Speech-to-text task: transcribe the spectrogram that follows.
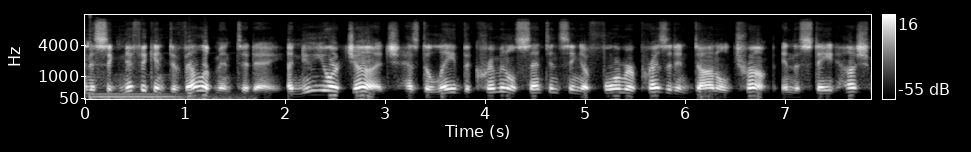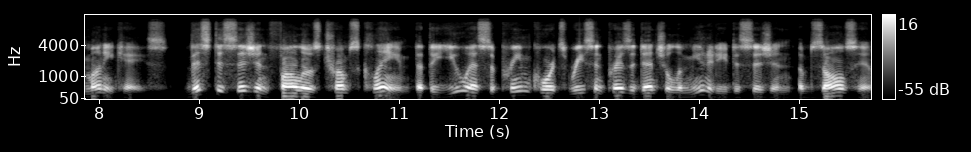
In a significant development today, a New York judge has delayed the criminal sentencing of former President Donald Trump in the state hush money case. This decision follows Trump's claim that the U.S. Supreme Court's recent presidential immunity decision absolves him.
